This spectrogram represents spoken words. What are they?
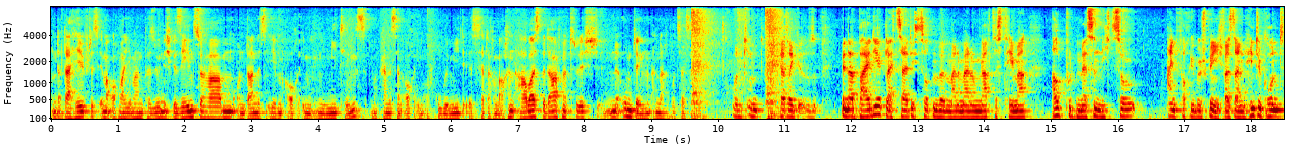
und da, da, hilft es immer auch mal jemanden persönlich gesehen zu haben und dann ist eben auch in, in Meetings. Man kann es dann auch eben auf Google Meet etc. machen, aber es bedarf natürlich eine Umdenken, andere Prozesse. Und, und Patrick, ich bin da bei dir. Gleichzeitig sollten wir meiner Meinung nach das Thema Output messen nicht so einfach überspringen. Ich weiß, dein Hintergrund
